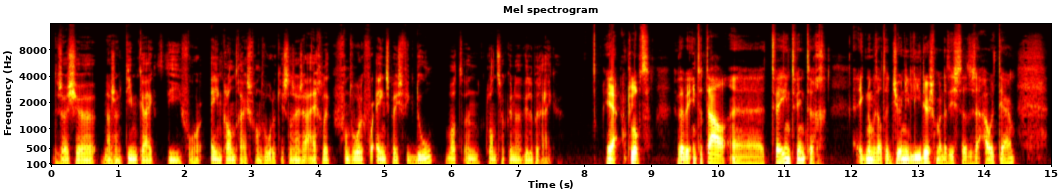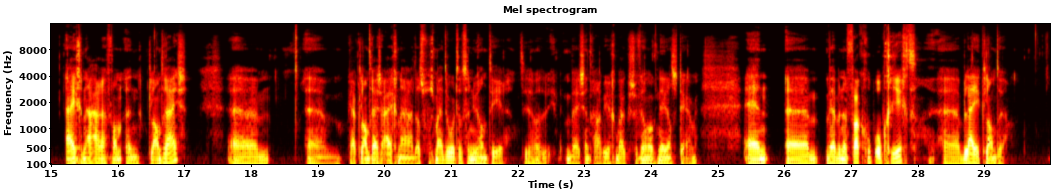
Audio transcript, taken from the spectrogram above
Dus als je naar zo'n team kijkt die voor één klantreis verantwoordelijk is, dan zijn ze eigenlijk verantwoordelijk voor één specifiek doel wat een klant zou kunnen willen bereiken. Ja, klopt. We hebben in totaal uh, 22 ik noem het altijd journey leaders, maar dat is, dat is een oude term. Eigenaren van een klantreis. Um, um, ja, klantreiseigenaren, dat is volgens mij het woord dat we nu hanteren. Bij Centraal Beheer gebruiken we zoveel mogelijk Nederlandse termen. En um, we hebben een vakgroep opgericht, uh, blije klanten.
